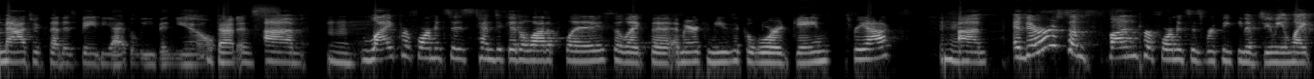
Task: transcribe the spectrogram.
magic that is Baby, I believe in you. That is. Um, mm. live performances tend to get a lot of play, so like the American Music Award Games reacts. Mhm. Um, and there are some fun performances we're thinking of doing. Like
